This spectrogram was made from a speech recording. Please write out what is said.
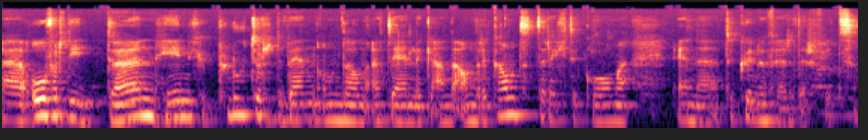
uh, over die duin heen geploeterd ben. Om dan uiteindelijk aan de andere kant terecht te komen en uh, te kunnen verder fietsen.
